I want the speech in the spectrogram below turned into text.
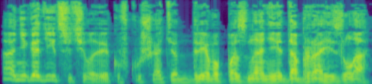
А не годится человеку вкушать от древа познания добра и зла.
